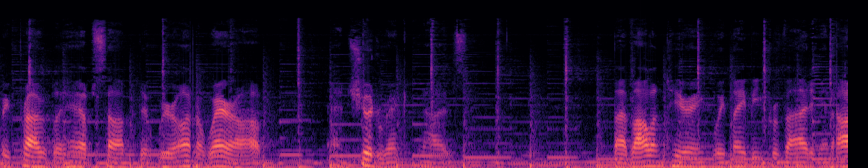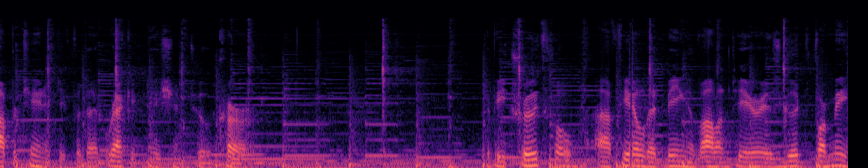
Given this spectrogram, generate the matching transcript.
we probably have some that we're unaware of and should recognize. By volunteering, we may be providing an opportunity for that recognition to occur. To be truthful, I feel that being a volunteer is good for me.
